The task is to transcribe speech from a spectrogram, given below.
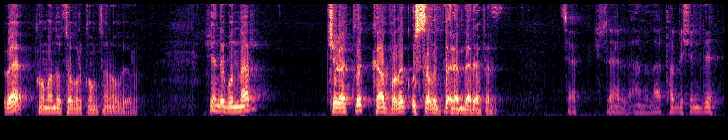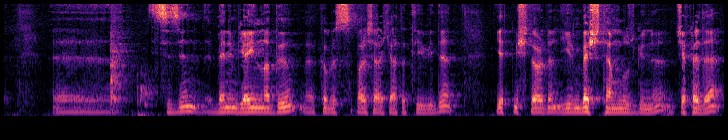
Ve komando tabur komutanı oluyorum. Şimdi bunlar çıraklık, kalfalık, ustalık dönemleri efendim. Çok güzel anılar. Tabii şimdi eee, sizin benim yayınladığım e, Kıbrıs Barış Harekatı TV'de 74'ün 25 Temmuz günü cephede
